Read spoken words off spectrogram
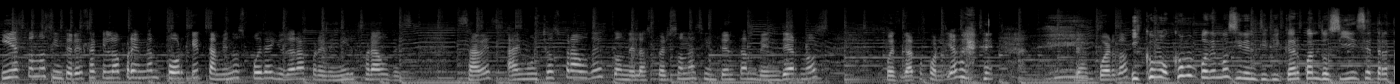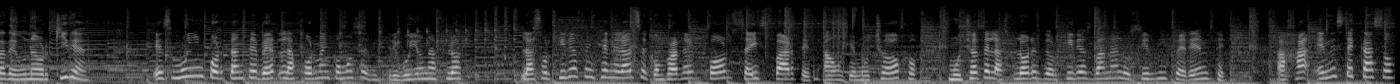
Y esto nos interesa que lo aprendan porque también nos puede ayudar a prevenir fraudes. ¿Sabes? Hay muchos fraudes donde las personas intentan vendernos pues gato por liebre. ¿De acuerdo? ¿Y cómo, cómo podemos identificar cuando sí se trata de una orquídea? Es muy importante ver la forma en cómo se distribuye una flor. Las orquídeas en general se componen por seis partes, aunque mucho ojo, muchas de las flores de orquídeas van a lucir diferente. Ajá, en este caso,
